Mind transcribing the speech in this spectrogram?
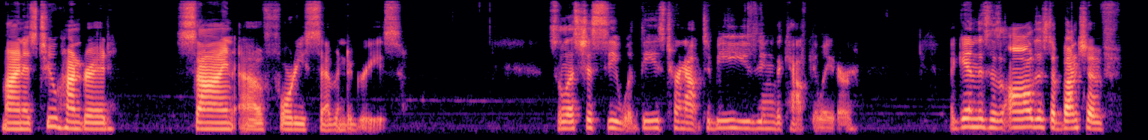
minus 200 sine of 47 degrees. So let's just see what these turn out to be using the calculator. Again, this is all just a bunch of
